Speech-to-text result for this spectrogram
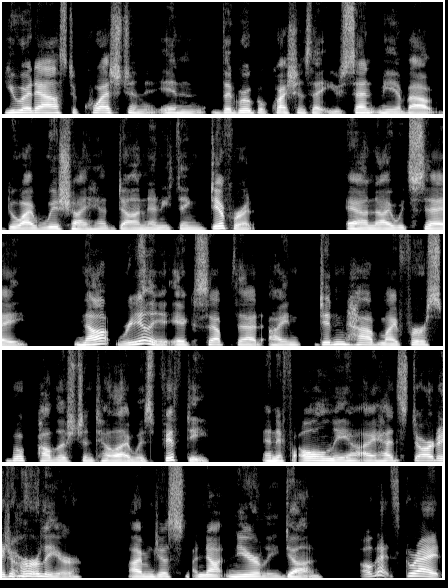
You had asked a question in the group of questions that you sent me about do I wish I had done anything different? And I would say, not really, except that I didn't have my first book published until I was 50. And if only I had started earlier, I'm just not nearly done. Oh, that's great.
